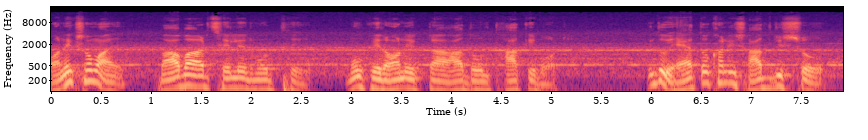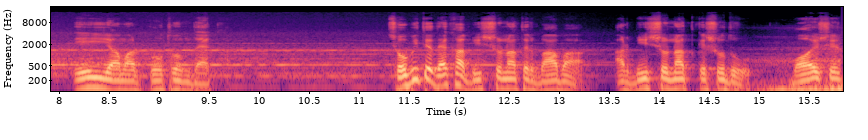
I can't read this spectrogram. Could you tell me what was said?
অনেক সময় বাবা আর ছেলের মধ্যে মুখের অনেকটা আদল থাকে বটে। কিন্তু এতখানি সাদৃশ্য, এই আমার প্রথম দেখা। ছবিতে দেখা বিশ্বনাথের বাবা আর বিশ্বনাথকে শুধু বয়সের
